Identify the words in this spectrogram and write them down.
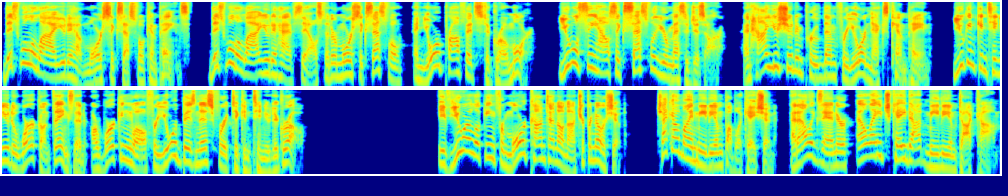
This will allow you to have more successful campaigns. This will allow you to have sales that are more successful and your profits to grow more. You will see how successful your messages are and how you should improve them for your next campaign. You can continue to work on things that are working well for your business for it to continue to grow. If you are looking for more content on entrepreneurship, check out my Medium publication at alexanderlhk.medium.com.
